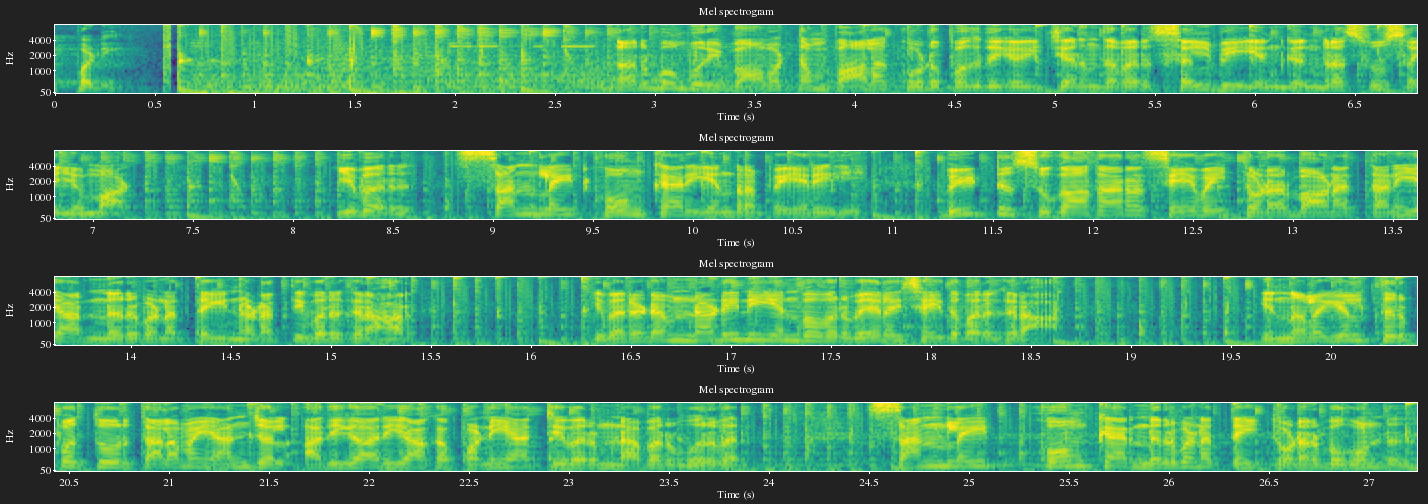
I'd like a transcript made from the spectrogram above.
எப்படி? தருமபுரி மாவட்டம் பாலக்கோடு பகுதியைச் சேர்ந்தவர் செல்வி என்கின்ற சுசையம்மாள். இவர் சன்லைட் ஹோம் கேர் என்ற பெயரில் வீட்டு சுகாதார சேவை தொடர்பான தனியார் நிறுவனத்தை நடத்தி வருகிறார். இவரிடம் நளினி என்பவர் வேலை செய்து வருகிறார். இந்நிலையில் திருப்பத்தூர் தலைமை அஞ்சல் அதிகாரியாக பணியாற்றி வரும் நபர் ஒருவர் சன்லைட் ஹோம் கேர் நிறுவனத்தை தொடர்பு கொண்டு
